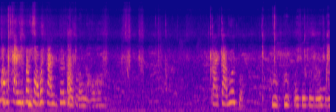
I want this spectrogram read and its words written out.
আবার কালি পাস আবার পাস কাল কেমন তো ওই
